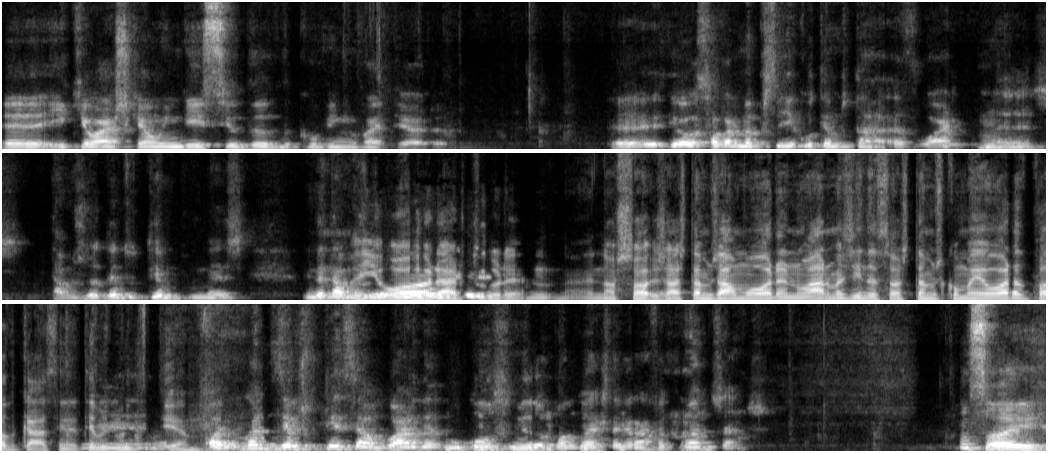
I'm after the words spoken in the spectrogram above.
eh, e que eu acho que é um indício de, de que o vinho vai ter. Eh, eu só agora me apercebi que o tempo está a voar, uhum. mas estamos dentro do tempo, mas Ainda estamos meia hora, Arthur. Nós só, já estamos há uma hora no ar, mas ainda só estamos com meia hora de podcast. Ainda temos muito tempo. Olha, quando dizemos potencial guarda, o consumidor pode dar esta garrafa quantos anos? Não sei.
